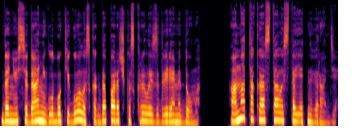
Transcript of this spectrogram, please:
Донёсся до Ани глубокий голос, когда парочка скрылась за дверями дома. Она так и осталась стоять на веранде.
